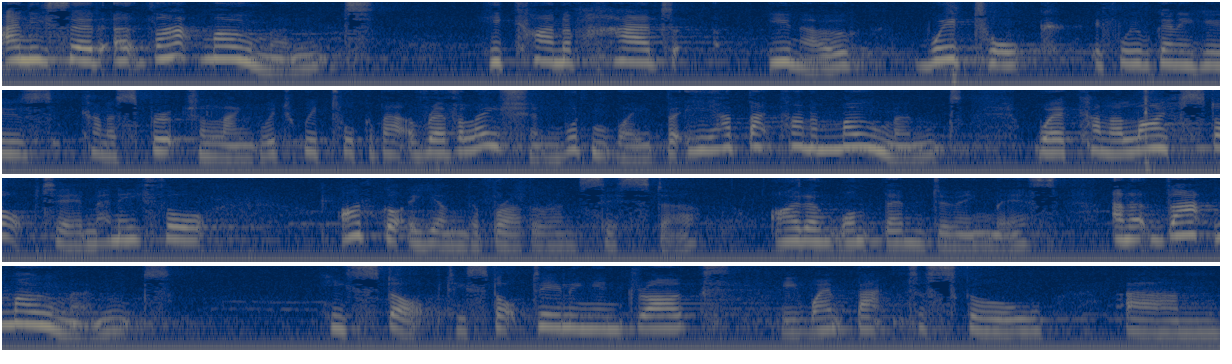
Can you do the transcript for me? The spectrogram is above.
And he said, At that moment, he kind of had, you know, we'd talk, if we were going to use kind of spiritual language, we'd talk about a revelation, wouldn't we? But he had that kind of moment where kind of life stopped him and he thought, I've got a younger brother and sister. I don't want them doing this. And at that moment, he stopped. He stopped dealing in drugs. He went back to school. Um,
